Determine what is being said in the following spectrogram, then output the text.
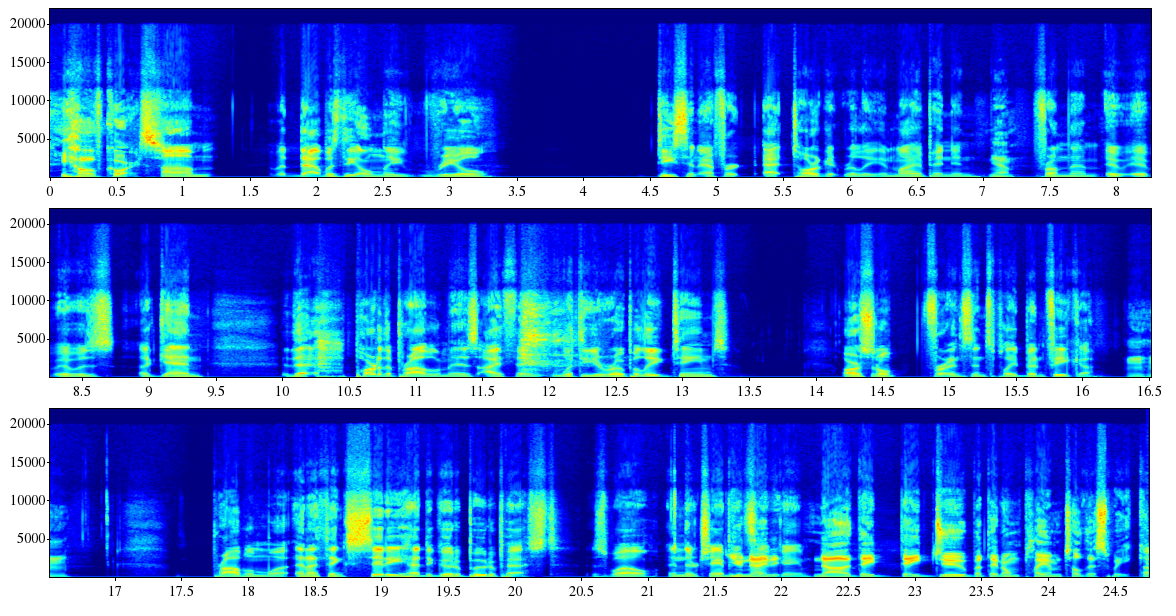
yeah, of course. Um, but that was the only real decent effort at target, really, in my opinion. yeah. from them. It, it, it was again that part of the problem is I think with the Europa League teams, Arsenal, for instance, played Benfica. Mm-hmm. Problem was, and I think City had to go to Budapest as well in their Champions United League game. No, they they do, but they don't play them till this week. It's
